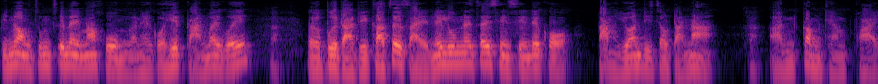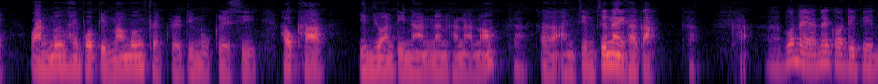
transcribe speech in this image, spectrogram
พี่น้องจุ่มจื้อในมาโฮมกันแหก็เหตุการณ์ไว้ไว้ครับเอ่อเปิดตาที่กาเจอใส่ในลุมในใจเสียงๆได้ก็ต่างย้อนที่เจ้าตาหน้าครับอันกำแถมฝ่าย วันเมืองให้พอเป็นมาเมืองเฟดเรดิโมครซีเฮาค่ายินย้อนที่นั่นนั่นขนาดเนาะครับเอ่ออันจิมจื้อในค่ะกะครับครับอ่าวันไหนอันนี้ก็ได้เป็น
